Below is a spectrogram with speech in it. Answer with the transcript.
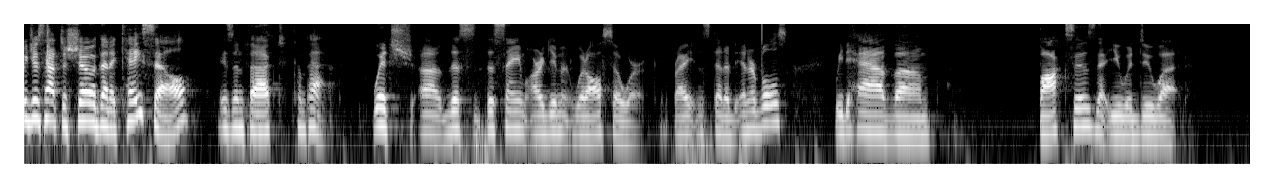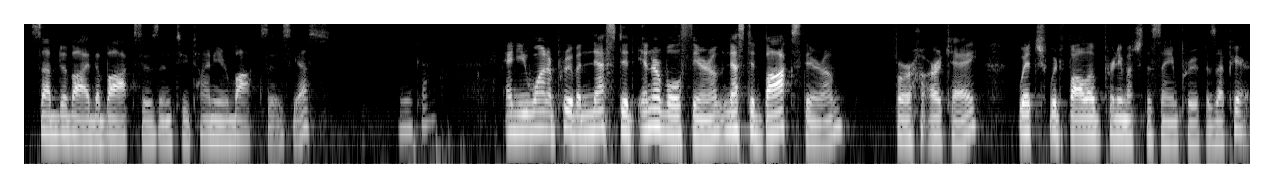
We just have to show that a K cell is in fact compact, which uh, this the same argument would also work, right? Instead of intervals, we'd have um, boxes that you would do what? Subdivide the boxes into tinier boxes. Yes. Okay. And you want to prove a nested interval theorem, nested box theorem for RK, which would follow pretty much the same proof as up here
